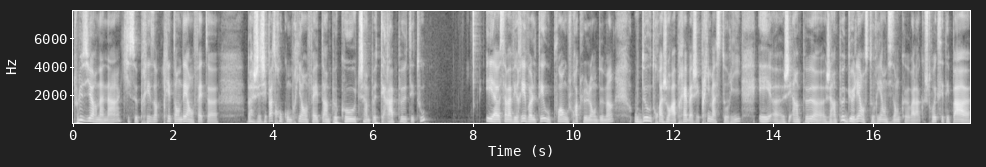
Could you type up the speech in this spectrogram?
plusieurs nanas qui se prétendaient en fait, euh, bah, j'ai pas trop compris en fait, un peu coach, un peu thérapeute et tout. Et euh, ça m'avait révolté au point où je crois que le lendemain, ou deux ou trois jours après, bah, j'ai pris ma story et euh, j'ai un peu, euh, j'ai un peu gueulé en story en disant que voilà que je trouvais que c'était pas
